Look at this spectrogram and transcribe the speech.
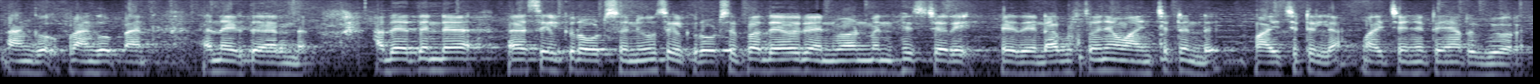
ഫ്രാങ്കോ ഫ്രാങ്കോ പാൻ എന്ന എഴുത്തുകാരുണ്ട് അദ്ദേഹത്തിന്റെ silk roads new silk roads ഇപ്പോൾ അദ്ദേഹം ഒരു എൻവയോൺമെന്റ് ഹിസ്റ്ററി എഴുതിയിട്ടുണ്ട്. ആ പുസ്തകം ഞാൻ വാങ്ങിച്ചിട്ടുണ്ട് വായിച്ചിട്ടില്ല. വായിച്ചു കഴിഞ്ഞിട്ട് ഞാൻ റിവ്യൂ പറയാം.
